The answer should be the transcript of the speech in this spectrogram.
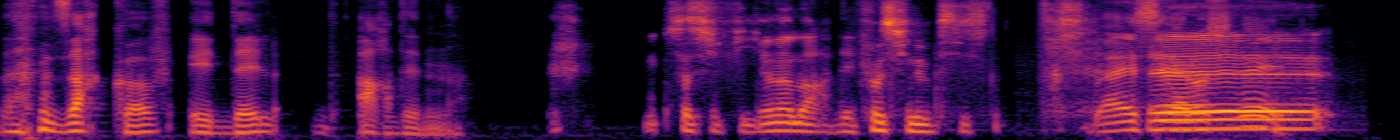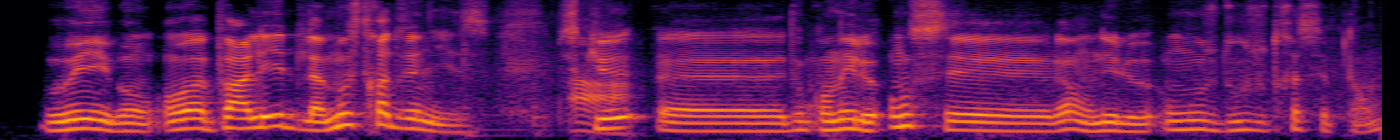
Zarkov et Dale Arden. Bon, ça suffit, il y en a marre des faux synopsis. Bah, c'est. Euh, Oui, bon, on va parler de la Mostra de Venise. Puisque, Ah. euh, donc on est le 11, c'est- là on est le 11, 12 ou 13 septembre.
